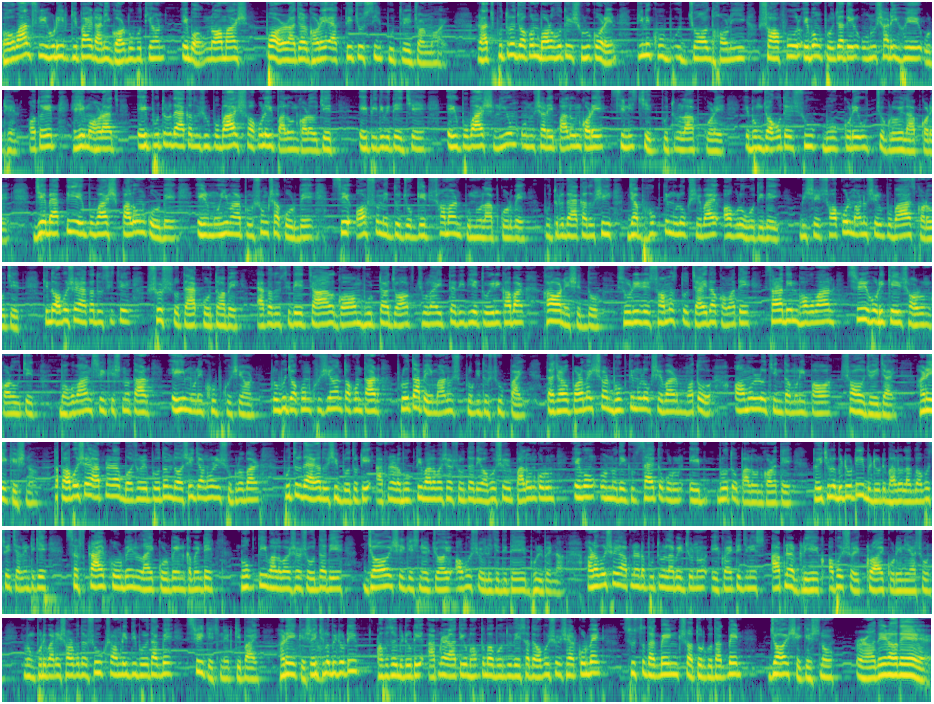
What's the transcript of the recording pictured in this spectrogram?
ভগবান শ্রীহরির কৃপায় রানী গর্ভবতী হন এবং ন মাস পর রাজার ঘরে এক তেজস্বী পুত্রের জন্ম হয়। রাজপুত্র যখন বড় হতে শুরু করেন, তিনি খুব উজ্জ্বল, ধনী, সফল এবং প্রজাদের অনুসারী হয়ে ওঠেন। অতএব হে মহারাজ, এই পুত্রদা একাদশ উপবাস সকলেই পালন করা উচিত। এই পৃথিবীতে যে এই উপবাস নিয়ম অনুসারে পালন করে, সে নিশ্চিত পুত্র লাভ করে এবং জগতের সুখ ভোগ করে উচ্চ গ্রহে লাভ করে। যে ব্যক্তি এই উপবাস পালন করবে, এর মহিমার প্রশংসা করবে, সে অশ্বমেধ যজ্ঞের সমান পুণ্য লাভ করবে। পুত্রদা একাদশী যা ভক্তিমূলক সেবায় অগ্রগতি দেয়। বিশ্বের সকল মানুষের উপবাস করা উচিত। কিন্তু অবশ্যই একাদশীতে শস্য ত্যাগ করতে হবে। একাদশীতে চাল, গম, ভুট্টা জব ছোলা ইত্যাদি দিয়ে তৈরি খাবার খাওয়া নিষিদ্ধ। শরীরের সমস্ত চাহিদা কমাতে সারাদিন ভগবান শ্রীহরিকে স্মরণ করা উচিত। ভগবান শ্রীকৃষ্ণ তার এই মনে খুব খুশি হন। প্রভু যখন খুশি হন, তখন তার প্রতাপে মানুষ প্রকৃত সুখ পায়। তাছাড়াও পরমেশ্বর ভক্তিমূলক সেবার মতো অমূল্য চিন্তামণি পাওয়া সহজ হয়ে যায়। হরে কৃষ্ণ। তো অবশ্যই আপনারা বছরের প্রথম দশই জানুয়ারি শুক্রবার পুত্রদা একাদশী ব্রতটি আপনারা ভক্তি ভালোবাসার শ্রদ্ধা দিয়ে অবশ্যই পালন করুন এবং অন্যদেরকে উৎসাহিত করুন এই ব্রত পালন করাতে। তো এই ছিল ভিডিওটি। ভিডিওটি ভালো লাগল অবশ্যই চ্যানেলটিকে সাবস্ক্রাইব করবেন, লাইক করবেন, কমেন্টে ভক্তি, ভালোবাসা, শ্রদ্ধা দিয়ে জয় শ্রীকৃষ্ণের জয় অবশ্যই লিখে দিতে ভুলবেন না। আর অবশ্যই আপনারা পুত্র লাভের জন্য এই কয়েকটি জিনিস আপনার গৃহে অবশ্যই ক্রয় করে নিয়ে আসুন এবং পরিবারের সর্বদা সুখ সমৃদ্ধি ভরে থাকবে শ্রীকৃষ্ণের কৃপায়। হরে কৃষ্ণ। এই ছিল ভিডিওটি। অবশ্যই ভিডিওটি আপনার আত্মীয়, ভক্ত বা বন্ধুদের সাথে অবশ্যই শেয়ার করবেন। সুস্থ থাকবেন, সতর্ক থাকবেন। জয় শ্রীকৃষ্ণ। রাধে রাধে।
